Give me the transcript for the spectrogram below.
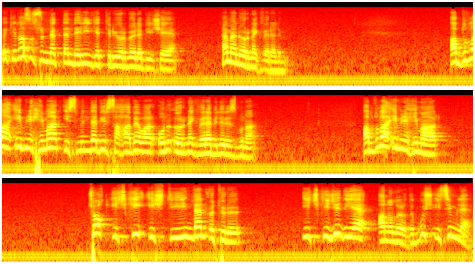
Peki nasıl sünnetten delil getiriyor böyle bir şeye? Hemen örnek verelim. Abdullah İbni Himar isminde bir sahabe var. Onu örnek verebiliriz buna. Abdullah İbni Himar çok içki içtiğinden ötürü içkici diye anılırdı. Bu isimle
